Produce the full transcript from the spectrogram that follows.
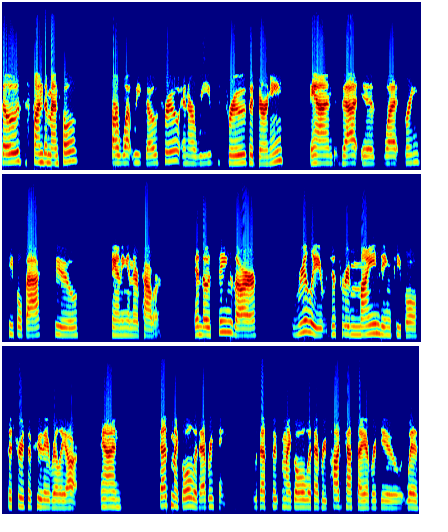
those fundamentals are what we go through and are weaved through the journey. And that is what brings people back to standing in their power. And those things are really just reminding people the truth of who they really are. And that's my goal with everything. That's the, my goal with every podcast I ever do, with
